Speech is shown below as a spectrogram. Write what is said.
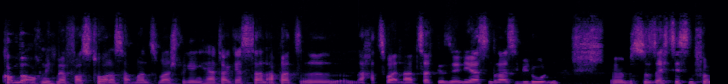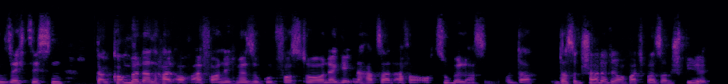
kommen wir auch nicht mehr vors Tor. Das hat man zum Beispiel gegen Hertha gestern ab, äh, nach der zweiten Halbzeit gesehen, die ersten 30 Minuten äh, bis zur 60., 65. Dann kommen wir dann halt auch einfach nicht mehr so gut vors Tor. Und der Gegner hat es halt einfach auch zugelassen. Und da, das entscheidet ja auch manchmal so ein Spiel.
